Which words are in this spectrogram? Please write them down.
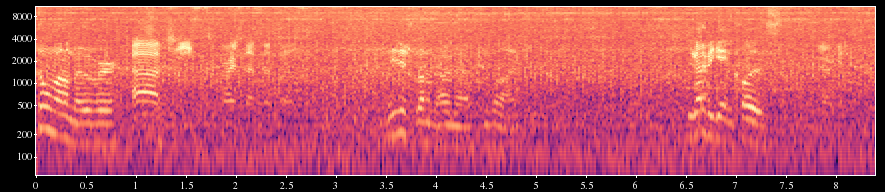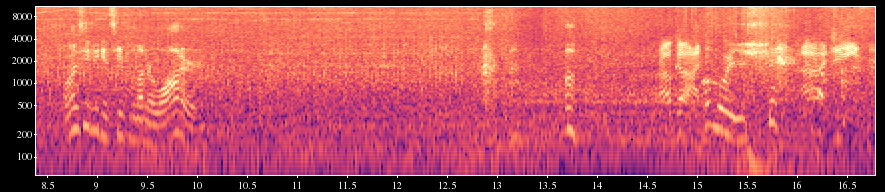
Don't run him over. Oh Jesus Christ, that's so close. You just run him. Oh no, he's alive. You gotta be getting close. We are I wanna see if you can see from underwater. Oh God. Oh, Holy shit! Ah, oh Jesus.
